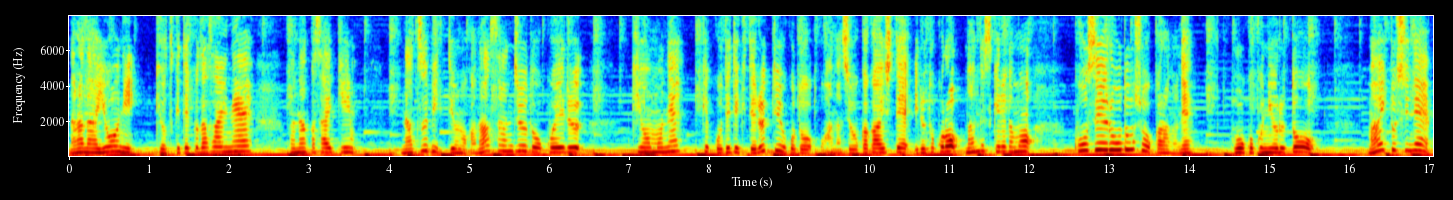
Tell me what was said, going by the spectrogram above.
ならないように気をつけてくださいね。まあ、なんか最近夏日っていうのかな？30度を超える気温もね結構出てきてるっていうことをお話をお伺いしているところなんですけれども厚生労働省からのね報告によると毎年ね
